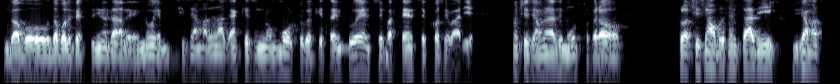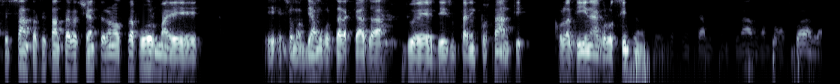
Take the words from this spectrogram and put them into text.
dopo, dopo, le feste di Natale. Noi ci siamo allenati anche se non molto perché tra influenze, partenze e cose varie non ci siamo allenati molto, però, però ci siamo presentati diciamo al 60-70% della nostra forma e, e, insomma abbiamo portato a casa due dei risultati importanti con Latina, con lo Sidon, conosciamo il campionato, una buona squadra,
